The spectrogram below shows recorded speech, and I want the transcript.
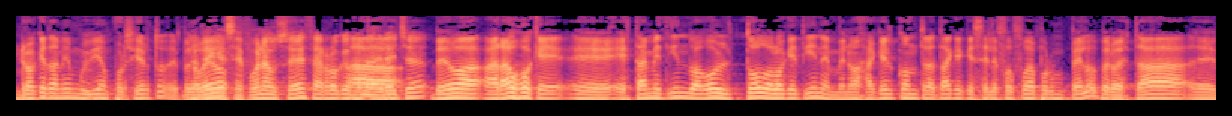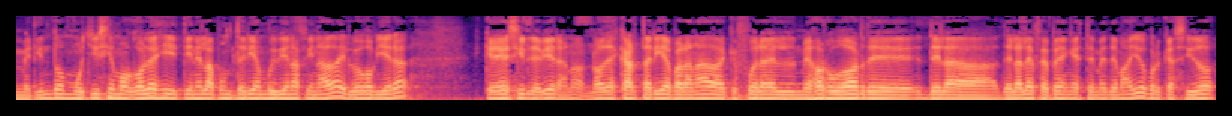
Roque también muy bien, por cierto. eh, Pero Desde veo, que se fue Nausé, está Roque por a- la derecha. Veo a Araujo que eh, está metiendo a gol todo lo que tiene, menos aquel contraataque que se le fue fuera por un pelo, pero está eh, metiendo muchísimos goles y tiene la puntería muy bien afinada. Y luego Viera, ¿qué decir de Viera? No, no descartaría para nada que fuera el mejor jugador de, de la, de la LFP en este mes de mayo, porque ha sido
